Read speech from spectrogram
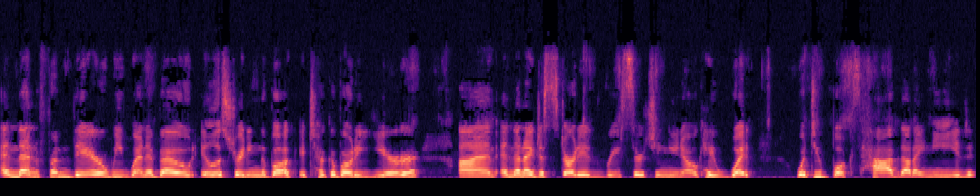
and then from there, we went about illustrating the book. It took about a year. Um, and then I just started researching, you know, okay, what what do books have that I need?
